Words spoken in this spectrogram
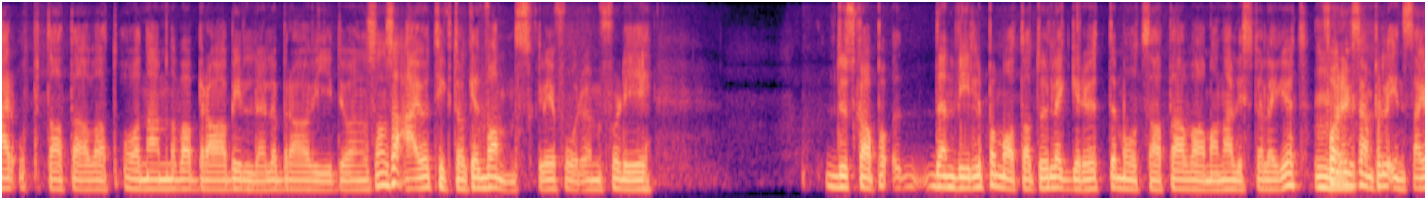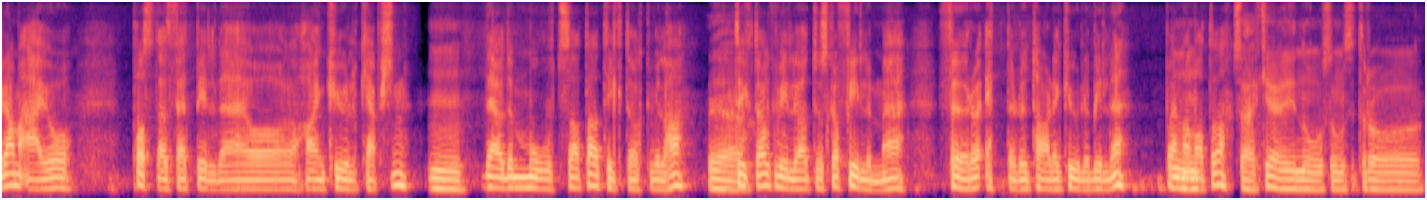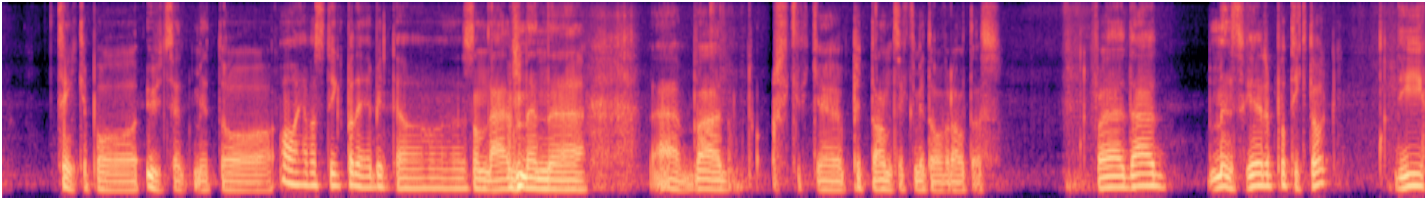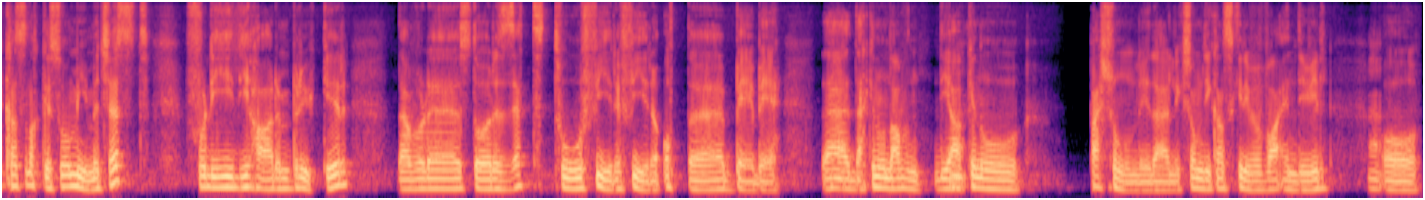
er opptatt av at å nei, men det var bra bilde eller bra video, eller sånt, så er jo TikTok et vanskelig forum fordi du skal på, den vil på en måte at du legger ut det motsatte av hva man har lyst til å legge ut. For eksempel Instagram er jo poste et fett bilde og ha en kul caption. Det er jo det motsatte av TikTok vil ha. Ja. TikTok vil jo at du skal filme før og etter du tar det kule bildet. På en eller annen måte da. Så er ikke jeg noe som sitter og tenker på utseendet mitt og 'Å, jeg var stygg på det bildet', og sånn der. Men uh, jeg bare orker ikke putte ansiktet mitt overalt. Altså. For det er mennesker på TikTok De kan snakke så mye med chest fordi de har en bruker der hvor det står Z2448BB. Det er, det er ikke noe navn. De har ikke noe personlig der, liksom. De kan skrive hva enn de vil. Og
